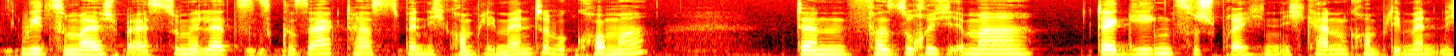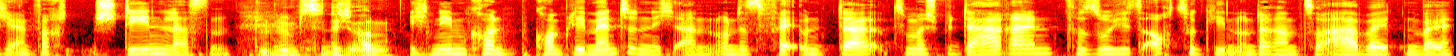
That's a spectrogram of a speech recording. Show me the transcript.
Wie zum Beispiel, als du mir letztens gesagt hast, wenn ich Komplimente bekomme, dann versuche ich immer dagegen zu sprechen. Ich kann ein Kompliment nicht einfach stehen lassen. Du nimmst sie nicht an. Ich nehme Kon Komplimente nicht an. Und, das, und da zum Beispiel da rein versuche ich jetzt auch zu gehen und daran zu arbeiten, weil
